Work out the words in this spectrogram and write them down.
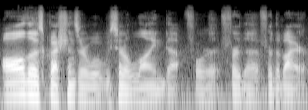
All those questions are what we sort of lined up for for the for the buyer.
